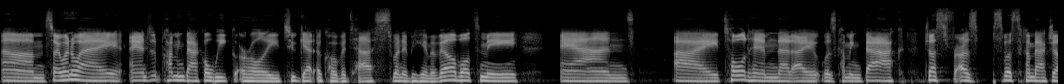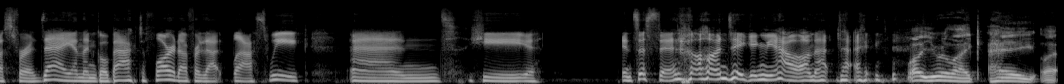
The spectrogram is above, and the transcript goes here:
Um, so I went away. I ended up coming back a week early to get a COVID test when it became available to me. And I told him that I was coming back just for, I was supposed to come back just for a day and then go back to Florida for that last week. And he insisted on taking me out on that day. well, you were like, hey, uh,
